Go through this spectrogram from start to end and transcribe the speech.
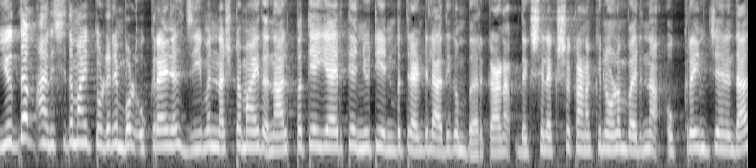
യുദ്ധം അനിശ്ചിതമായി തുടരുമ്പോൾ ഉക്രൈനിൽ ജീവൻ നഷ്ടമായത് നാൽപ്പത്തി അയ്യായിരത്തി അഞ്ഞൂറ്റി എൺപത്തിരണ്ടിലധികം പേർക്കാണ്. ദശലക്ഷക്കണക്കിനോളം വരുന്ന ഉക്രൈൻ ജനത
